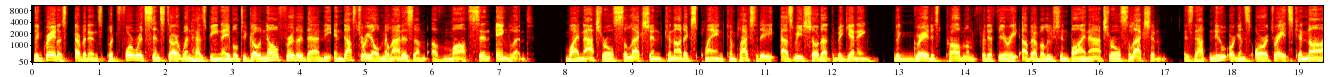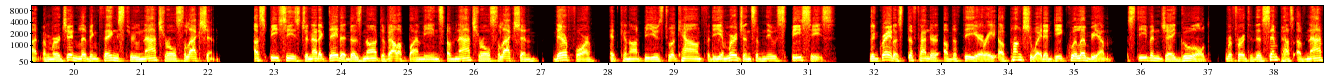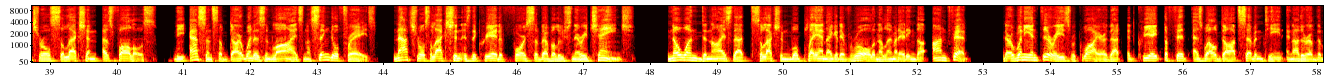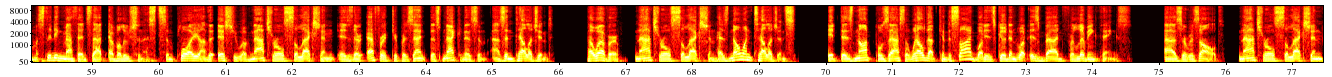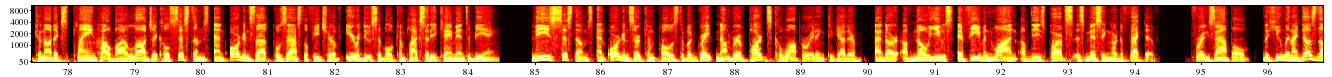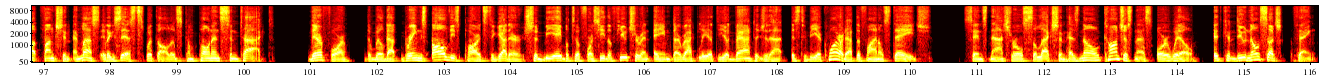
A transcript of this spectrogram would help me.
The greatest evidence put forward since Darwin has been able to go no further than the industrial melanism of moths in England. Why natural selection cannot explain complexity as we showed at the beginning, the greatest problem for the theory of evolution by natural selection, is that new organs or traits cannot emerge in living things through natural selection. A species' genetic data does not develop by means of natural selection, therefore, it cannot be used to account for the emergence of new species. The greatest defender of the theory of punctuated equilibrium, Stephen Jay Gould, referred to this impasse of natural selection as follows, the essence of Darwinism lies in a single phrase, Natural selection is the creative force of evolutionary change. No one denies that selection will play a negative role in eliminating the unfit. Darwinian theories require that it create the fit as well. 17 Another of the misleading methods that evolutionists employ on the issue of natural selection is their effort to present this mechanism as intelligent. However, natural selection has no intelligence. it does not possess a will that can decide what is good and what is bad for living things. As a result, natural selection cannot explain how biological systems and organs that possess the feature of irreducible complexity came into being. These systems and organs are composed of a great number of parts cooperating together, and are of no use if even one of these parts is missing or defective. For example, the human eye does not function unless it exists with all its components intact. Therefore, the will that brings all these parts together should be able to foresee the future and aim directly at the advantage that is to be acquired at the final stage. Since natural selection has no consciousness or will, it can do no such thing.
